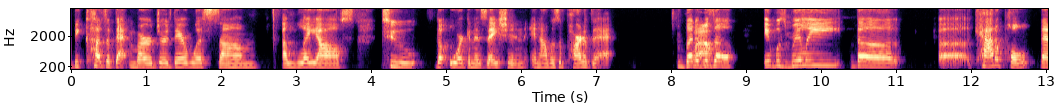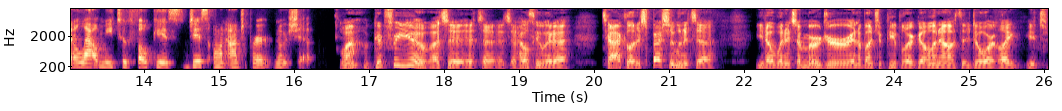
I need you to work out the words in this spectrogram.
because of that merger, there was some uh, layoffs to the organization, and I was a part of that. But wow. it was a, it was really the uh, catapult that allowed me to focus just on entrepreneurship. Wow, good for you. That's a it's a it's a healthy way to tackle it, especially when it's a you know when it's a merger and a bunch of people are going out the door. Like it's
